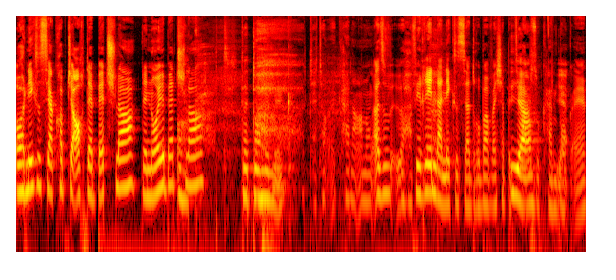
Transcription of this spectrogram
Oh, nächstes Jahr kommt ja auch der Bachelor, der neue Bachelor. Oh Gott, der Dominik. Oh, der, keine Ahnung. Also, oh, wir reden da nächstes Jahr drüber, weil ich habe jetzt ja. so keinen Bock, ja. ey.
